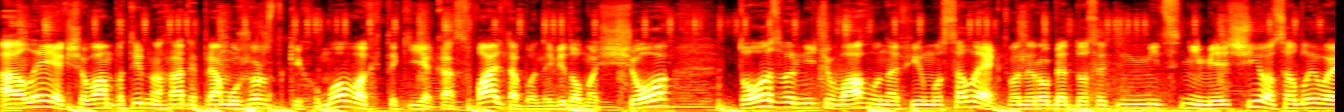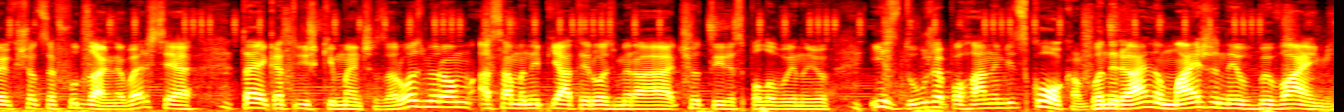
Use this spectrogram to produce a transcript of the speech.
Але якщо вам потрібно грати прямо у жорстких умовах, такі як асфальт або невідомо що, то зверніть увагу на фірму Select. Вони роблять досить міцні м'ячі, особливо якщо це футзальна версія, та яка трішки менша за розміром, а саме не п'ятий розмір, а 4,5, і з дуже поганим відскоком. Вони реально майже невбиваємі.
